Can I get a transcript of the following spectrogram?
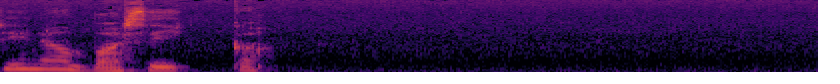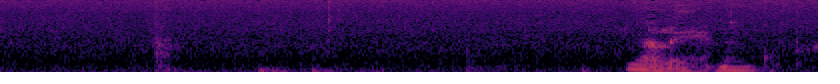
Siinä on vasikka. Ja lehmän kuva.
